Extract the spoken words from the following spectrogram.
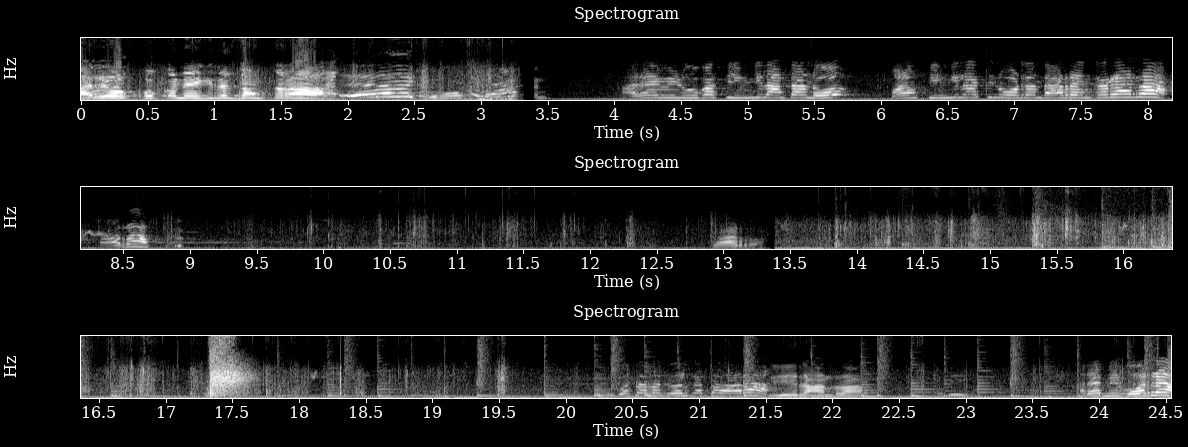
అరే ఒక్కొక్కరిని ఎగిరేసి చంపుతారా? అరే వీడు సింగిల్ అంటాడు. మనం సింగిల్ వచ్చి ఓడదాం దారా రారా రారా ఇంకోసారి జోలికి వస్తావారా ఏ రానురా అరే మీరు ఓర్రా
